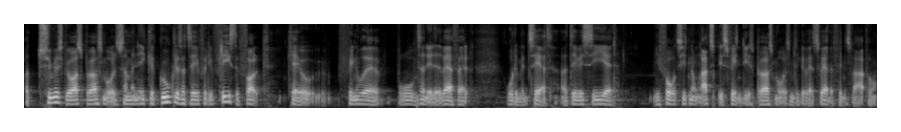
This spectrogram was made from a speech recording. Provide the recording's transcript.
Og typisk jo også spørgsmål, som man ikke kan google sig til, for de fleste folk kan jo finde ud af at bruge internettet i hvert fald rudimentært. Og det vil sige, at vi får tit nogle ret spidsfindige spørgsmål, som det kan være svært at finde svar på.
